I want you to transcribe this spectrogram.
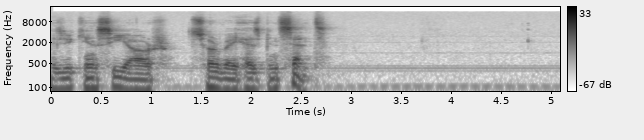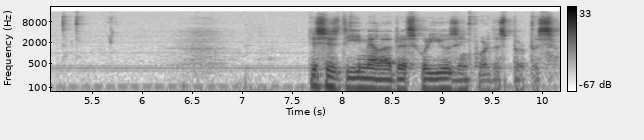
As you can see, our survey has been sent. This is the email address we're using for this purpose.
